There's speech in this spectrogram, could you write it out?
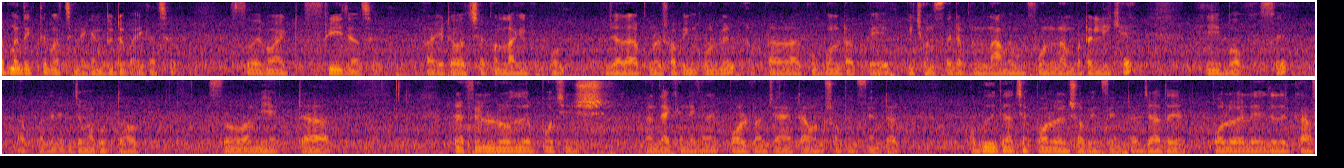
আপনারা দেখতে পাচ্ছেন এখানে দুটো বাইক আছে। সো এবং একটা ফ্রিজ আছে। আর এটা হচ্ছে আপনার লাকি কুপন যারা আপনারা শপিং করবেন, আপনারা কুপনটা পেয়ে পিছন সাইডে আপনার নাম এবং ফোন নাম্বারটা লিখে এই বক্সে আপনাদের জমা করতে হবে। সো আমি একটা রেফেল রোড পঁচিশ দেখেন এখানে Paltan China town shopping centre অপোজিটে আছে পলওয়েল শপিং সেন্টার যাদের পলওয়েলে যাদের কাজ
